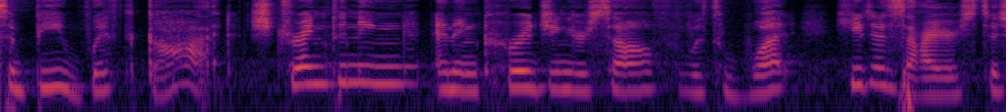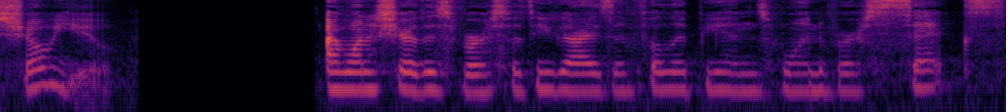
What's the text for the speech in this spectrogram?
to be with God, strengthening and encouraging yourself with what He desires to show you. I want to share this verse with you guys in Philippians 1, verse 6.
